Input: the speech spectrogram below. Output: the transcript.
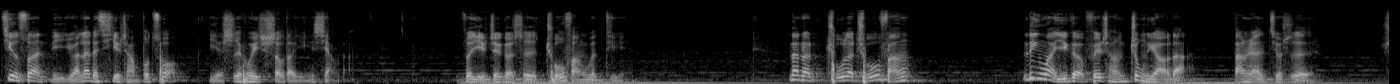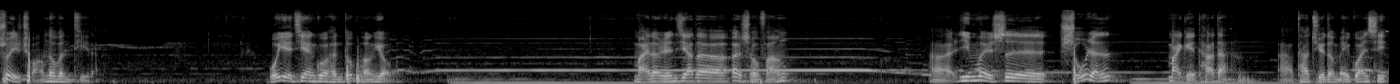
就算你原来的气场不错，也是会受到影响的。所以这个是厨房问题。那么除了厨房，另外一个非常重要的，当然就是睡床的问题了。我也见过很多朋友买了人家的二手房，啊，因为是熟人。卖给他的啊，他觉得没关系，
